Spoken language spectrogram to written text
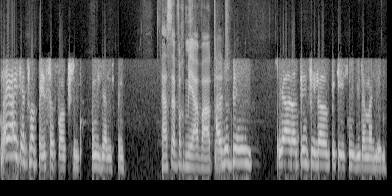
Naja, ich hätte es mir besser vorgestellt, wenn ich ehrlich bin. Hast einfach mehr erwartet. Also den, ja, den Fehler begehe ich nie wieder in mein Leben.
